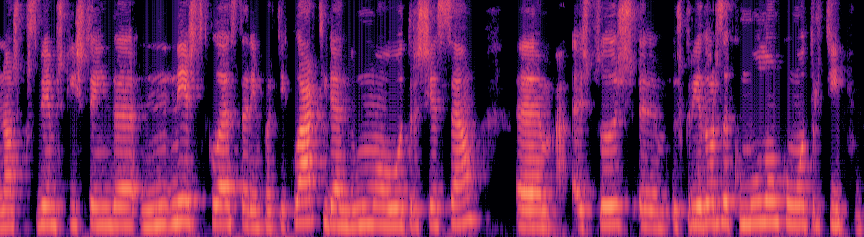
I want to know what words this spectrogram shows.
nós percebemos que isto ainda, neste cluster em particular, tirando uma ou outra exceção, um, as pessoas, um, os criadores acumulam com outro tipo.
